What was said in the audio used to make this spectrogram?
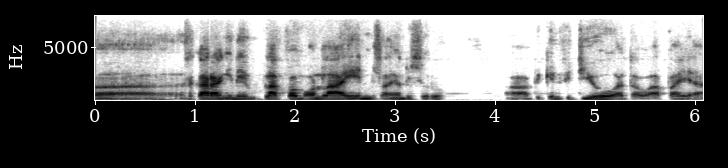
uh, sekarang ini platform online misalnya disuruh uh, bikin video atau apa ya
